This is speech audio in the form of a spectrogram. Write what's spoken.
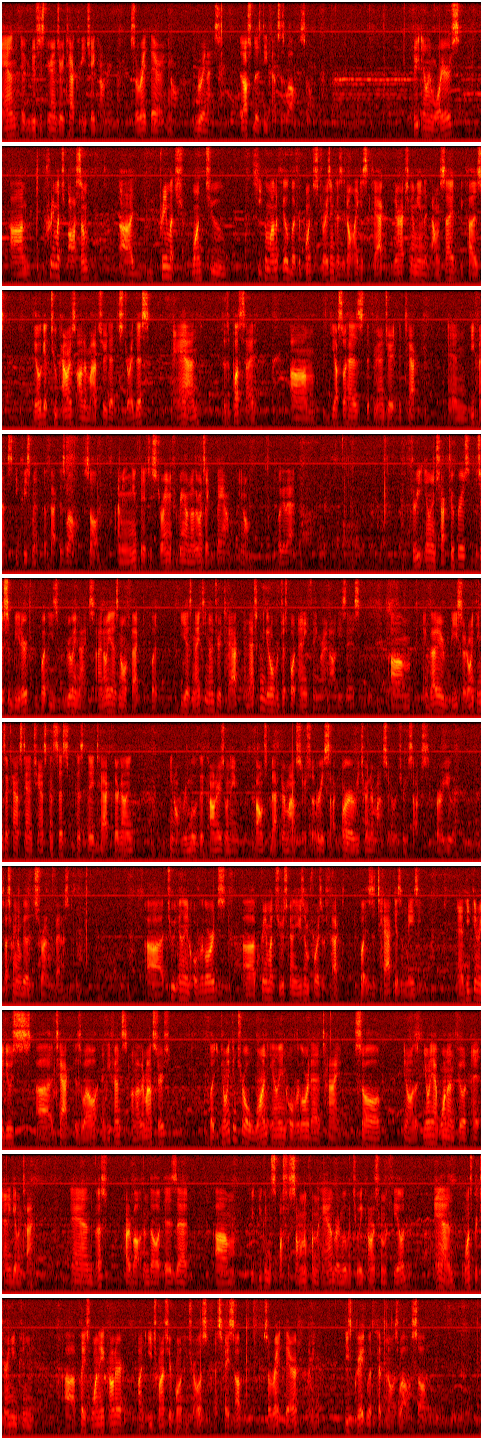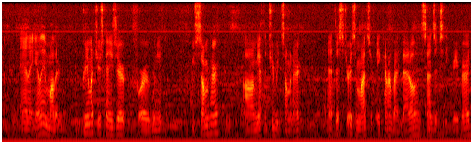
and it reduces 300 attack for each A counter. So right there, you know, really nice. It also does defense as well. So three alien warriors, um, pretty much awesome. Uh, pretty much want to keep him on the field, but if your opponent destroys them because they don't like his attack, they're actually going to be in the downside because they'll get two counters on a monster that destroyed this, and as a plus side, um, he also has the 300 attack and defense decreasement effect as well. So, I mean, if they destroy him, if you bring out another one, it's like bam, you know, Look at that. Three Alien Shock Troopers. He's just a beater, but he's really nice. I know he has no effect, but he has 1900 attack, and that's going to get over just about anything right now these days. Um, and Gladiator Beasts are the only things that kind of stand a chance against this, because if they attack, they're going to, you know, remove the counters when they bounce back their monster, so it really sucks. Or return their monster, which really sucks for you. So that's when you'll be able to destroy them fast. Uh, two Alien Overlords. Uh, pretty much you're just going to use him for his effect, but his attack is amazing. And he can reduce uh, attack as well and defense on other monsters. but you can only control one alien overlord at a time. So, you know, you only have one on the field at any given time. And the best part about him, though, is that um, you, you, can special summon him from the hand by removing two counters from the field. And once per turn, you can uh, place one A counter on each monster your opponent controls that's face up. So right there, I mean, he's great with Hypno as well. So, and an Alien Mother, pretty much you're just gonna use her for when you you summon her. Um, you have to tribute summon her. And if this destroys a monster A counter by battle and sends it to the graveyard,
